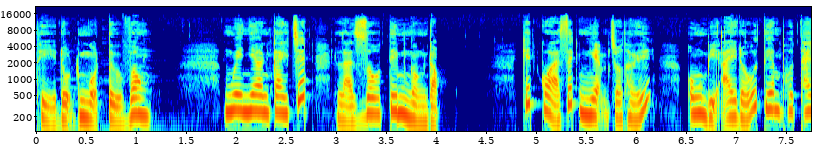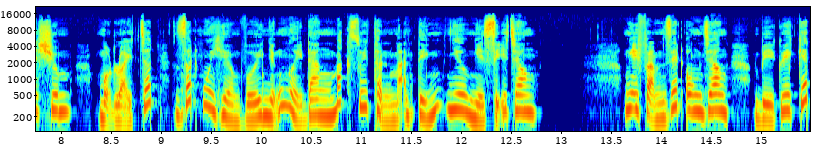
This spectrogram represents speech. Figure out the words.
thì đột ngột tử vong. Nguyên nhân cái chết là do tim ngừng đập. Kết quả xét nghiệm cho thấy ông bị ai đó tiêm potassium, một loại chất rất nguy hiểm với những người đang mắc suy thận mãn tính như nghị sĩ Trong. Nghi phạm giết ông Jung bị quy kết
